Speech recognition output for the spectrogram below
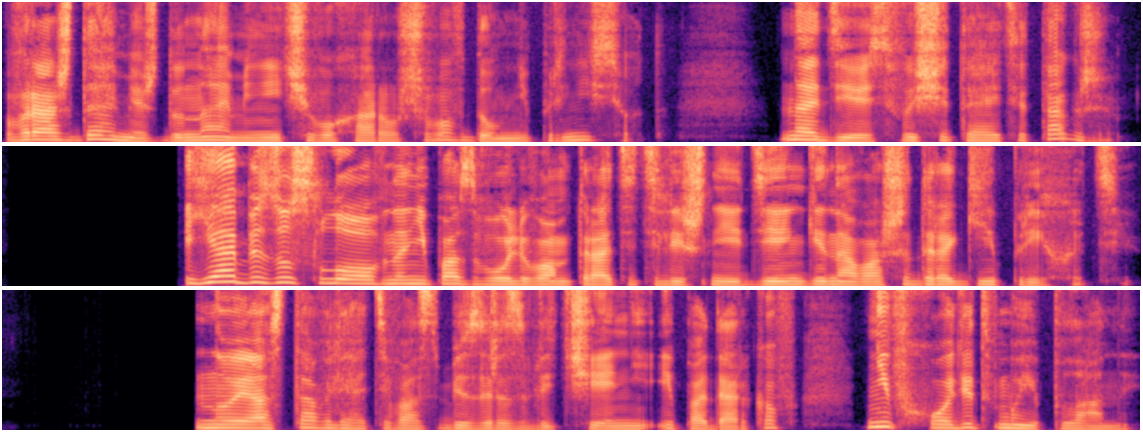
Вражда между нами ничего хорошего в дом не принесет. Надеюсь, вы считаете так же? Я, безусловно, не позволю вам тратить лишние деньги на ваши дорогие прихоти. Но и оставлять вас без развлечений и подарков не входит в мои планы.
